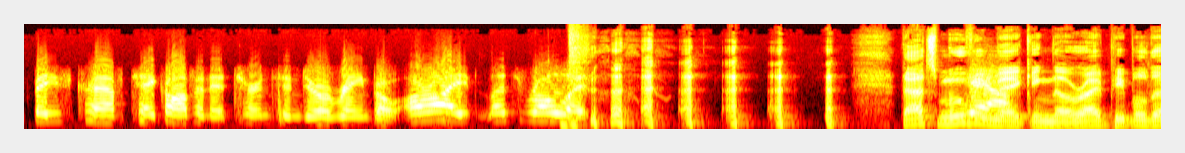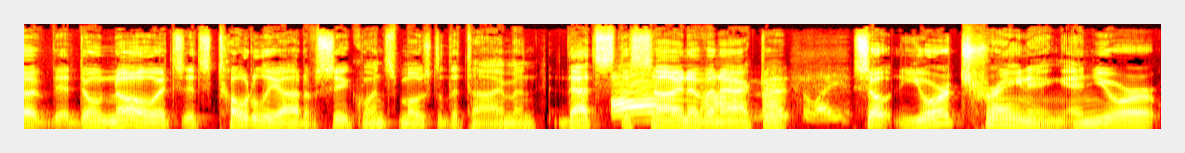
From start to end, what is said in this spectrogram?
spacecraft take off and it turns into a rainbow. All right, let's roll it. That's movie Yeah. making, though, right? People that don't know it's it's totally out of sequence most of the time, and that's the All the sign of an actor. mostly. So your training and your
